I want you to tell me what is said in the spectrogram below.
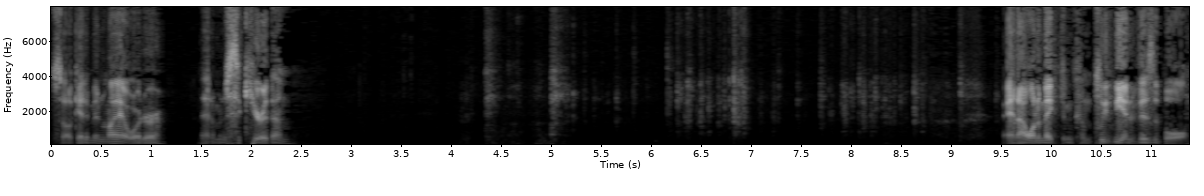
So I'll get them in my order. Then I'm going to secure them. And I want to make them completely invisible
